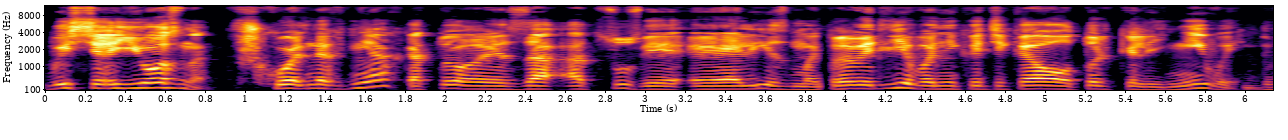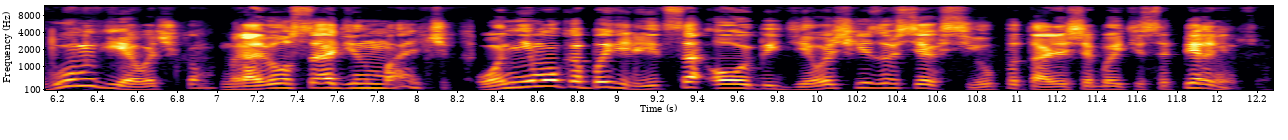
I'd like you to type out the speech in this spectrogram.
вы серьезно? В школьных днях, которые за отсутствие реализма справедливо не критиковал только ленивый, двум девочкам нравился один мальчик. Он не мог определиться, а обе девочки изо всех сил пытались обойти соперницу.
